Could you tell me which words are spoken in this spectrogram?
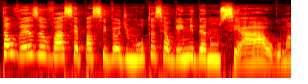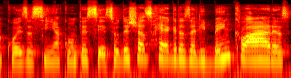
talvez eu vá ser passível de multa se alguém me denunciar, alguma coisa assim acontecer. Se eu deixar as regras ali bem claras,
